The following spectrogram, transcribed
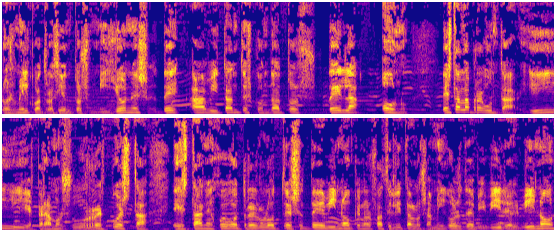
los 1.400 millones de habitantes con datos de la ONU? Esta es la pregunta y esperamos su respuesta. Están en juego tres lotes de vino que nos facilitan los amigos de Vivir el Vino.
